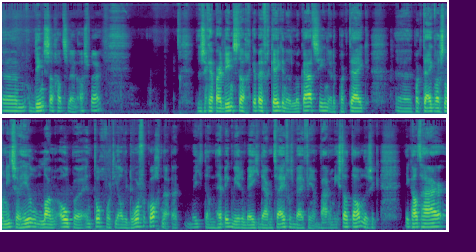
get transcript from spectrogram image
Um, op dinsdag had ze daar een afspraak. Dus ik heb haar dinsdag, ik heb even gekeken naar de locatie, naar de praktijk. Uh, de praktijk was nog niet zo heel lang open en toch wordt die alweer doorverkocht. Nou, weet je, dan heb ik weer een beetje daar mijn twijfels bij van ja, waarom is dat dan? Dus ik, ik had haar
